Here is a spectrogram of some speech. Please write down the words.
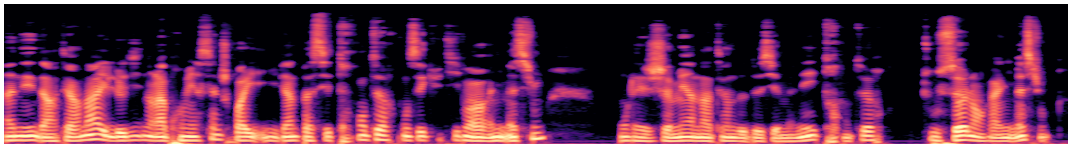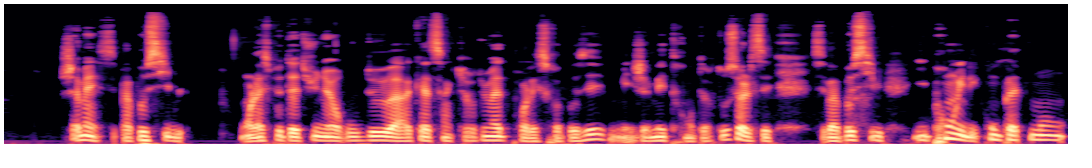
année d'internat, il le dit dans la première scène, je crois, il vient de passer 30 heures consécutives en réanimation. On laisse jamais un interne de deuxième année 30 heures tout seul en réanimation. Jamais, c'est pas possible on laisse peut-être une heure ou deux à 4-5 heures du mat pour aller se reposer, mais jamais 30 heures tout seul, c'est, pas possible. Il prend, il est complètement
